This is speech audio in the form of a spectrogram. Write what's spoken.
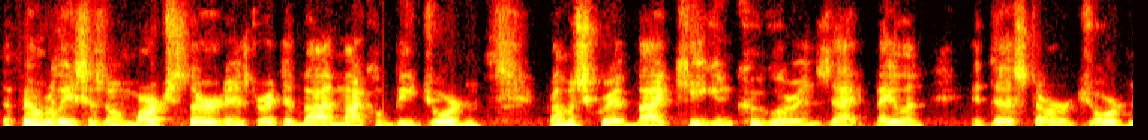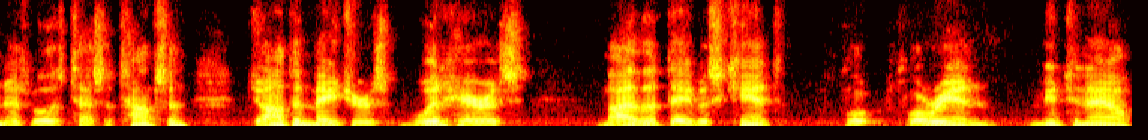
The film releases on March 3rd and is directed by Michael B. Jordan from a script by Keenan Coogler and Zach Baylin. It does star Jordan as well as Tessa Thompson, Jonathan Majors, Wood Harris, Mila Davis Kent, Florian Munteanu,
